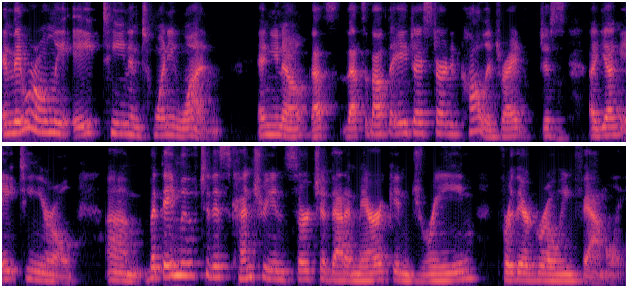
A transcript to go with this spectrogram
and they were only 18 and 21. And you know, that's that's about the age I started college, right? Just a young 18 year old. Um, but they moved to this country in search of that American dream for their growing family.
